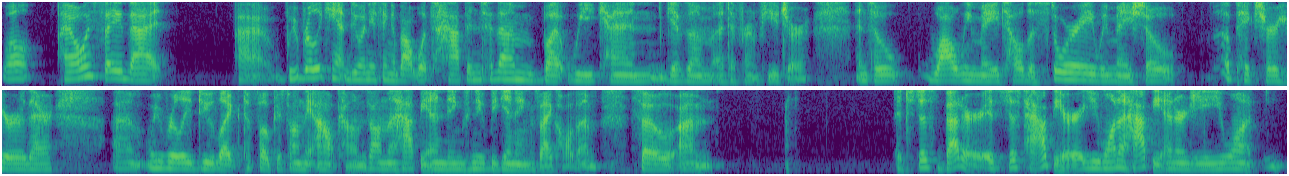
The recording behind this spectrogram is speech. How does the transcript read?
Well, I always say that uh, we really can't do anything about what's happened to them, but we can give them a different future. And so while we may tell the story, we may show a picture here or there. Um, we really do like to focus on the outcomes, on the happy endings, new beginnings, I call them. So, um, it's just better. It's just happier. You want a happy energy. You want,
